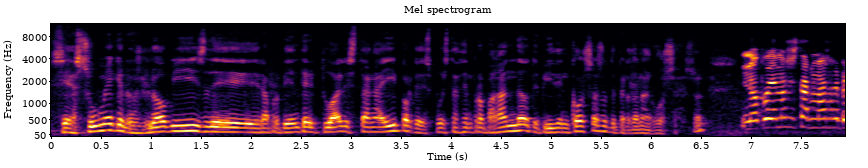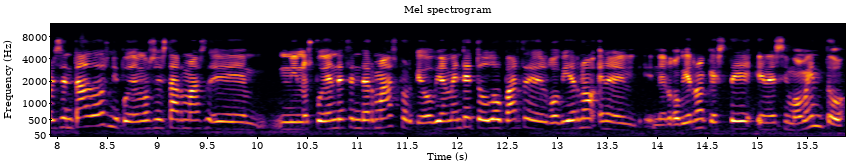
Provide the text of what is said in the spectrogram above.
Se asume que los lobbies de la propiedad intelectual están ahí porque después te hacen propaganda o te piden cosas o te perdonan cosas. No, no podemos estar más representados ni podemos estar más, eh, ni nos pueden defender más porque obviamente todo parte del gobierno en el, en el gobierno que esté en ese momento.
